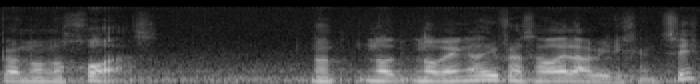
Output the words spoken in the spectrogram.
Pero no nos jodas. No, no, no vengas disfrazado de la Virgen, ¿sí?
